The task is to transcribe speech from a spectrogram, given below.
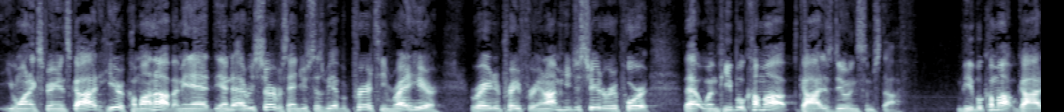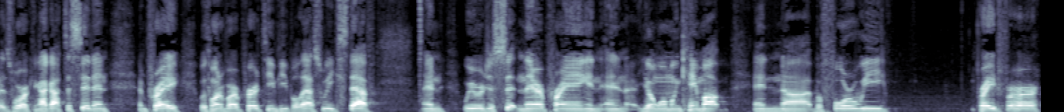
you want to experience God? Here, come on up. I mean, at the end of every service, Andrew says, we have a prayer team right here, ready to pray for you. And I'm just here to report that when people come up, God is doing some stuff. When people come up, God is working. I got to sit in and pray with one of our prayer team people last week, Steph, and we were just sitting there praying, and, and a young woman came up, and uh, before we prayed for her,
